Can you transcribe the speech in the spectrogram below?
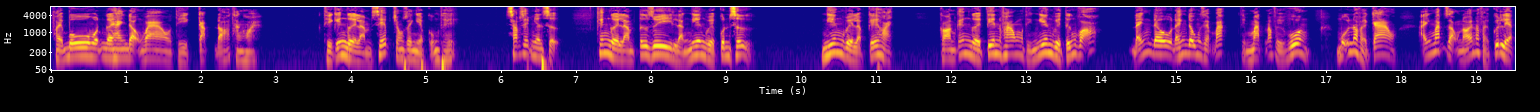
Phải bù một người hành động vào thì cặp đó thăng hoa. Thì cái người làm sếp trong doanh nghiệp cũng thế. Sắp xếp nhân sự. Cái người làm tư duy là nghiêng về quân sự, nghiêng về lập kế hoạch. Còn cái người tiên phong thì nghiêng về tướng võ đánh đâu, đánh đông dẹp bắc thì mặt nó phải vuông, mũi nó phải cao, ánh mắt giọng nói nó phải quyết liệt.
